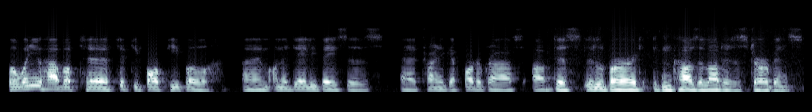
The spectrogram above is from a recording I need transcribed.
But when you have up to 54 people um, on a daily basis uh, trying to get photographs of this little bird, it can cause a lot of disturbance.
